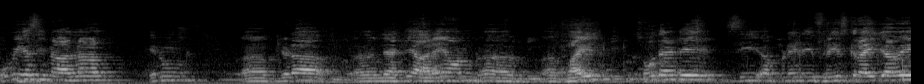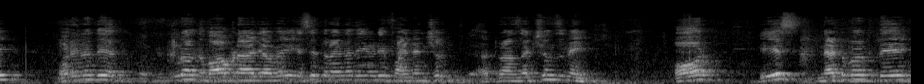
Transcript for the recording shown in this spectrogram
ਉਹ ਵੀ ਅਸੀਂ ਨਾਲ ਨਾਲ ਇਹਨੂੰ ਜਿਹੜਾ ਲੈ ਕੇ ਆ ਰਹੇ ਹਾਂ ਫਾਈਲ ਸੋ ਦੈਟ ਇਹ ਸੀ, ਆਪਣੇ ਲਈ ਫ੍ਰੀਜ਼ ਕਰਾਈ ਜਾਵੇ। ਔਰ ਇਹਨਾਂ ਦੇ ਪੂਰਾ ਦਬਾਅ ਬਣਾਇਆ ਜਾਵੇ, ਇਸੇ ਤਰ੍ਹਾਂ ਇਹਨਾਂ ਦੀ ਜਿਹੜੇ ਫਾਈਨੈਂਸ਼ੀਅਲ ਟ੍ਰਾਂਜੈਕਸ਼ਨਸ ਨੇ, ਔਰ ਇਸ ਨੈਟਵਰਕ ਦੇ,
